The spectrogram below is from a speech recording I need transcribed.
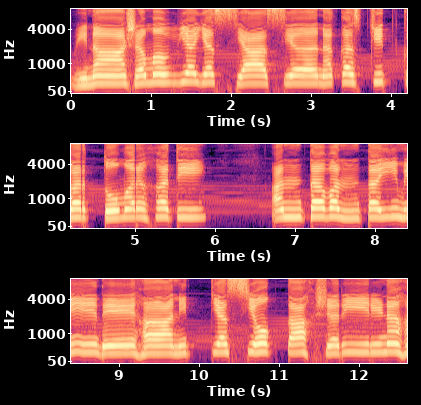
विनाशमव्ययस्यास्य न कश्चित् कर्तुमर्हति। अन्तवन्त इमे देहा नित्यस्योक्ताः शरीरिणः।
